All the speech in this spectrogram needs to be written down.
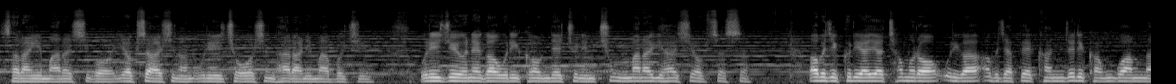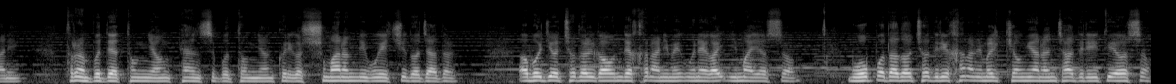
사랑이 많으시고 역사하시는 우리 좋으신 하나님 아버지 우리 주의 은혜가 우리 가운데 주님 충만하게 하시옵소서. 아버지 그리하여 참으로 우리가 아버지 앞에 간절히 간구함나니 트럼프 대통령, 펜스 부통령 그리고 수많은 미국의 지도자들 아버지여 저들 가운데 하나님의 은혜가 임하여서 무엇보다도 저들이 하나님을 경외하는 자들이 되어서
